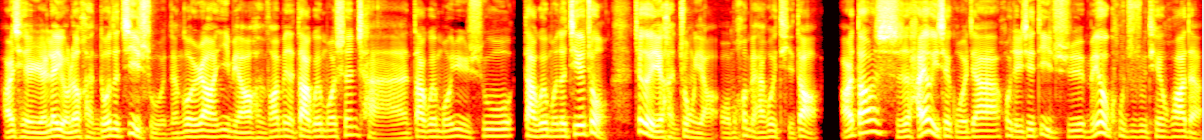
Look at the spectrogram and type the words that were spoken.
而且人类有了很多的技术，能够让疫苗很方便的大规模生产、大规模运输、大规模的接种，这个也很重要。我们后面还会提到。而当时还有一些国家或者一些地区没有控制住天花的，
